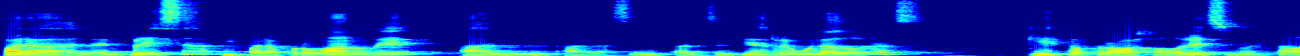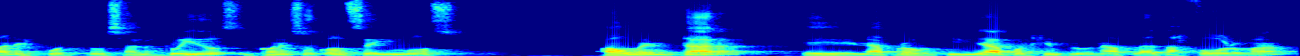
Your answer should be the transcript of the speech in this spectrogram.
para la empresa y para probarle a, las, entidades reguladoras que estos trabajadores no estaban expuestos a los ruidos y con eso conseguimos aumentar eh, la productividad, por ejemplo, de una plataforma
